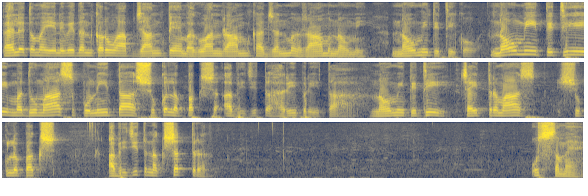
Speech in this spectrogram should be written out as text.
पहले तो मैं ये निवेदन करूँ, आप जानते हैं भगवान राम का जन्म राम नवमी नवमी तिथि को। नवमी तिथि मधुमास पुनीता शुक्ल पक्ष अभिजित हरिप्रीता। नवमी तिथि चैत्र मास शुक्ल पक्ष अभिजित नक्षत्र। उस समय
